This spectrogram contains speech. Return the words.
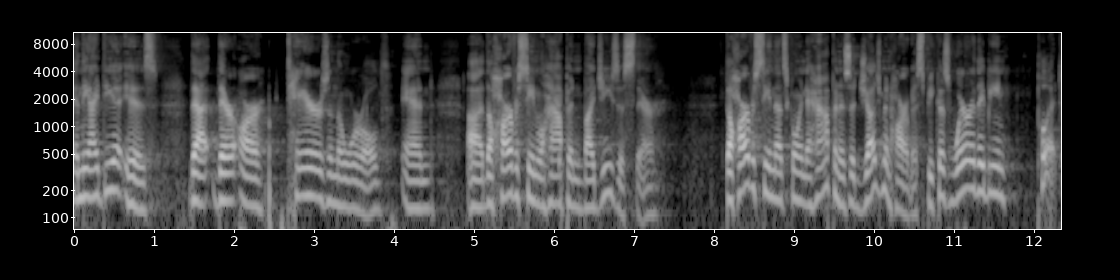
And the idea is that there are tares in the world, and uh, the harvesting will happen by Jesus there. The harvesting that's going to happen is a judgment harvest because where are they being put?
